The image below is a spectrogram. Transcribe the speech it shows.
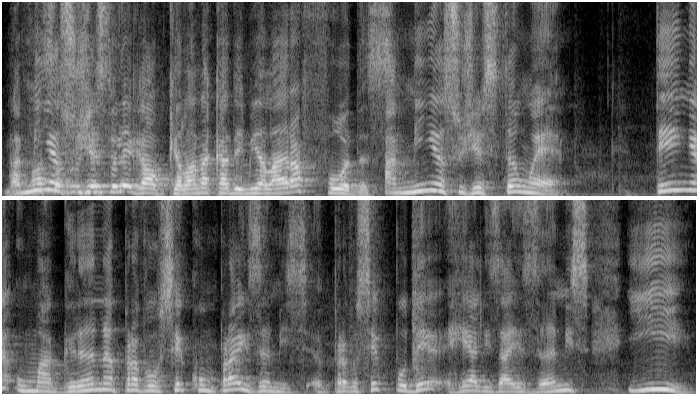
Mas a minha sugestão legal, porque lá na academia lá era foda-se. a minha sugestão é tenha uma grana para você comprar exames, para você poder realizar exames e ir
